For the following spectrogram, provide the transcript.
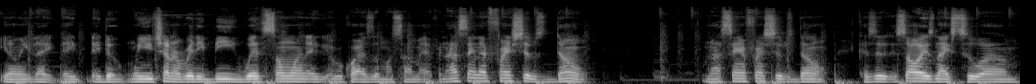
You know, like they, they do. When you're trying to really be with someone, it, it requires a little more time and effort. Not saying that friendships don't. I'm not saying friendships don't, because it's always nice to um,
